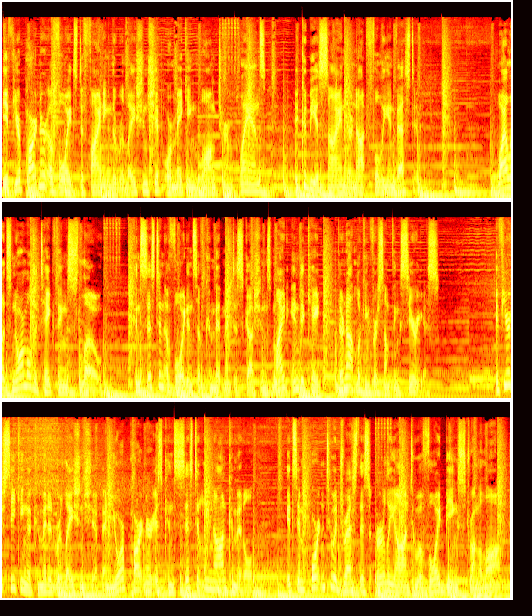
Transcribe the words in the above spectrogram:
If your partner avoids defining the relationship or making long-term plans, it could be a sign they're not fully invested. While it's normal to take things slow, consistent avoidance of commitment discussions might indicate they're not looking for something serious. If you're seeking a committed relationship and your partner is consistently non-committal, it's important to address this early on to avoid being strung along.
